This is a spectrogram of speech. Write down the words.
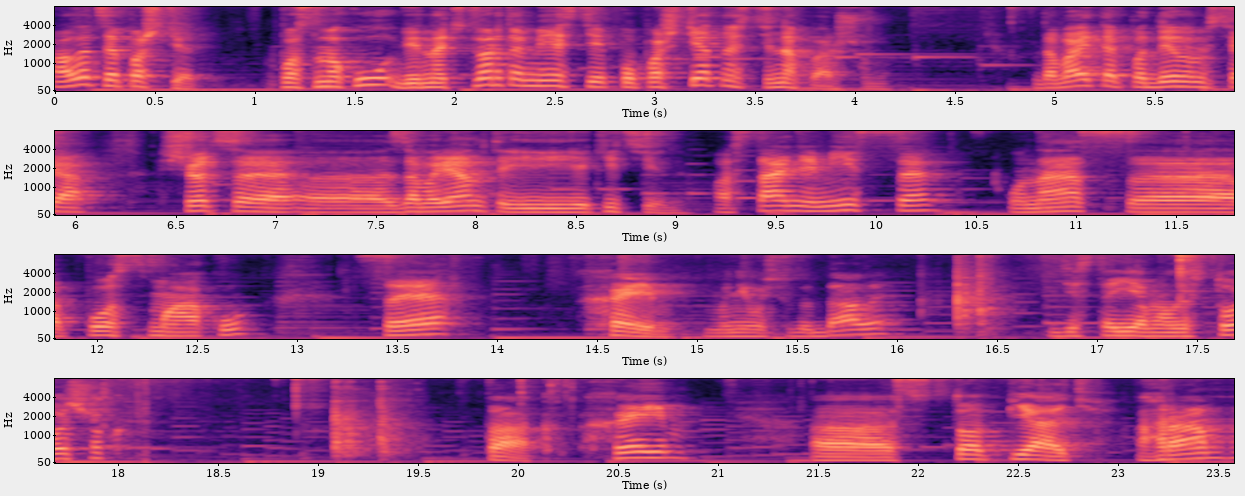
Але це паштет. По смаку він на четвертому місці, по паштетності на першому. Давайте подивимося, що це е, за варіанти і які ціни. Останнє місце у нас е, по смаку це Хейм. Мені ось сюди дали. Дістаємо листочок. Так, Хейм. Е, 105 грам,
